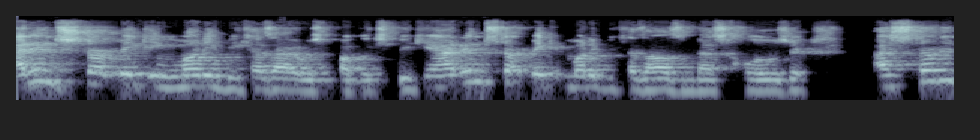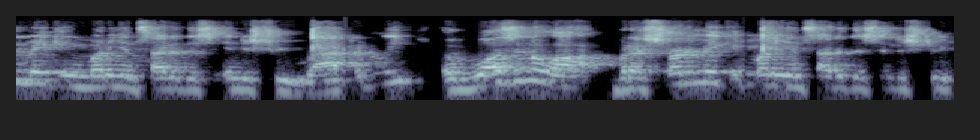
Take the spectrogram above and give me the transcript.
I didn't start making money because i was public speaking. I didn't start making money because i was the best closer. I started making money inside of this industry rapidly. It wasn't a lot but i started making money inside of this industry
